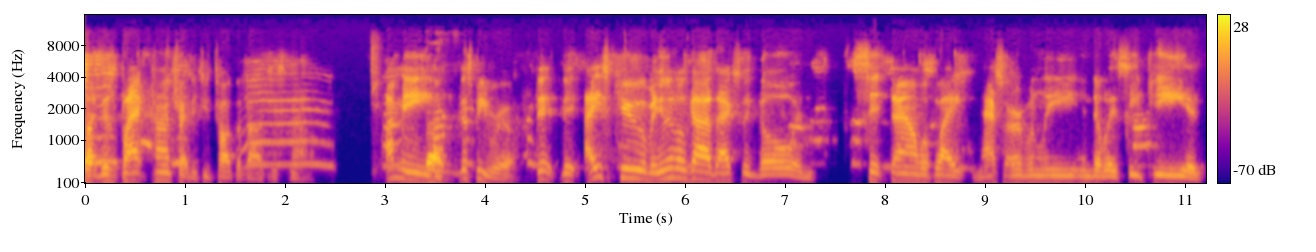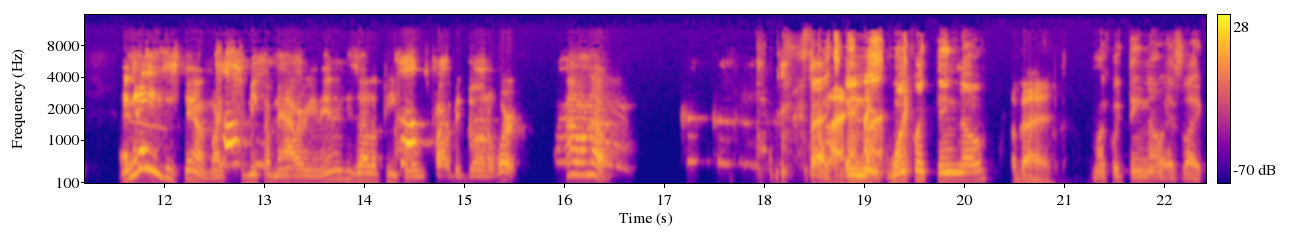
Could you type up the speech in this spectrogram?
like this black contract that you talked about just now. I mean, let's be real. The, the Ice Cube and any of those guys actually go and sit down with like National Urban League, NAACP, and and not even just them, like Tamika Mallory and any of these other people who's probably been doing the work. I don't know. Facts. And one quick thing though. Oh, go ahead. One quick thing though is like,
